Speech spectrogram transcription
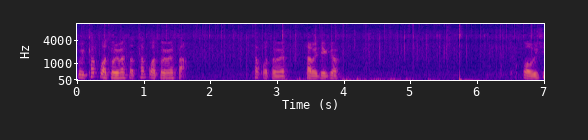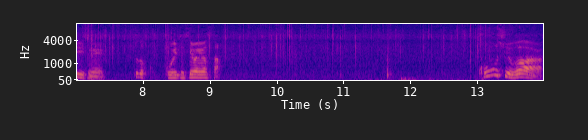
これタコは取れました。タコは取れました。タコは取れます。食べていきます。構美味しいですね。ちょっと焦げてしまいました。今週は、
